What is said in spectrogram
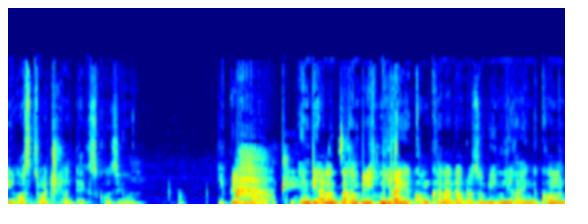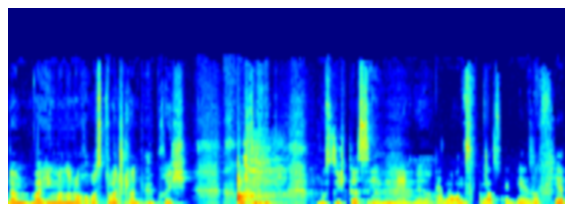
die Ostdeutschland-Exkursion. Ich bin ah, immer, okay. in die anderen Sachen bin ich nie reingekommen. Kanada oder so bin ich nie reingekommen und dann war irgendwann nur noch Ostdeutschland übrig. Musste ich das eben nehmen, ja. ja bei uns waren das irgendwie so vier,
